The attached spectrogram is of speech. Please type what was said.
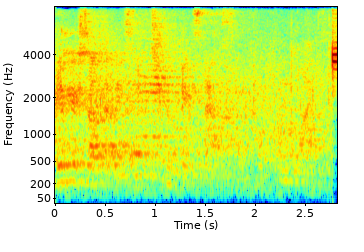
Give yourself at least two big steps on the line.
